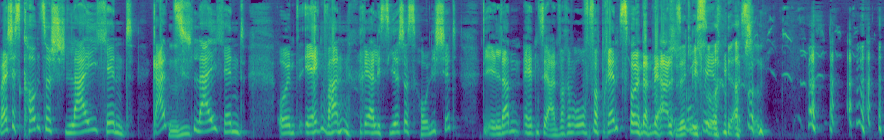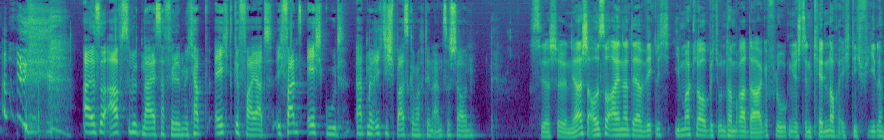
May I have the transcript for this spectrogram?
weißt, es kommt so schleichend Ganz mhm. schleichend. Und irgendwann realisierst du das, holy shit, die Eltern hätten sie einfach im Ofen verbrennt sollen, dann wäre alles Wirklich gut gewesen. so, ja schon. also absolut nicer Film. Ich habe echt gefeiert. Ich fand's echt gut. Hat mir richtig Spaß gemacht, den anzuschauen. Sehr schön. Ja, ist auch so einer, der wirklich immer, glaube ich, unterm Radar geflogen ist. Den kennen auch echt nicht viele,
